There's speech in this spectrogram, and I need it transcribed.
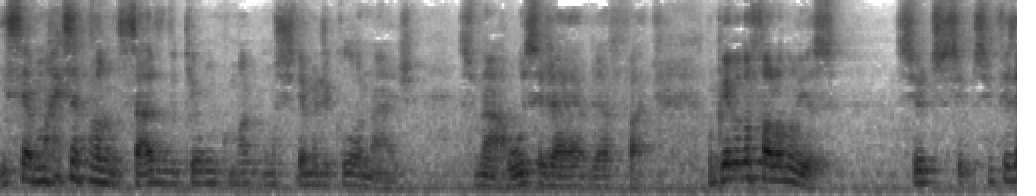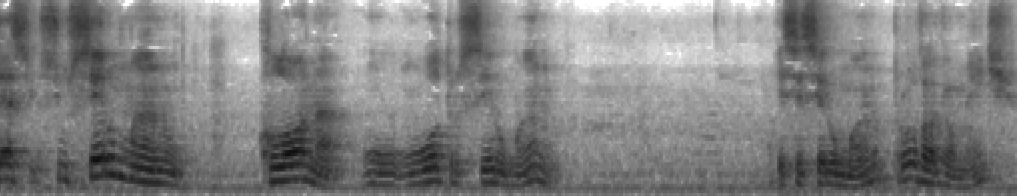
isso é mais avançado do que um, uma, um sistema de clonagem. Isso na Rússia já, é, já faz. Por que eu estou falando isso? Se, se, se, fizesse, se o ser humano clona um, um outro ser humano, esse ser humano provavelmente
